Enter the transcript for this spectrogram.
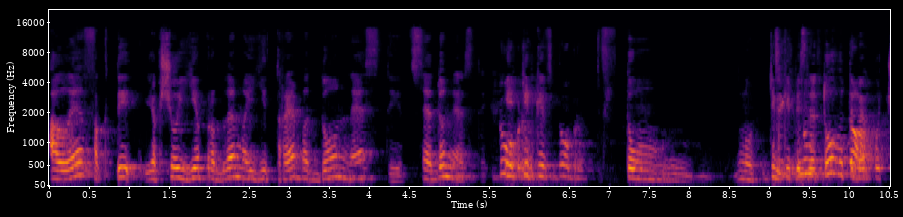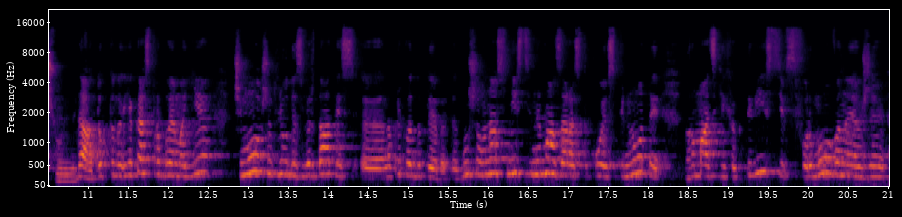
Але факти, якщо є проблема, її треба донести. Все донести. Добре, І тільки добре. Тому, ну, тільки Тільки, після ну, того тебе так. почують. Да, тобто якась проблема є. Чи можуть люди звертатись, е, наприклад, до тебе? Тому що у нас в місті нема зараз такої спільноти громадських активістів, сформованої вже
